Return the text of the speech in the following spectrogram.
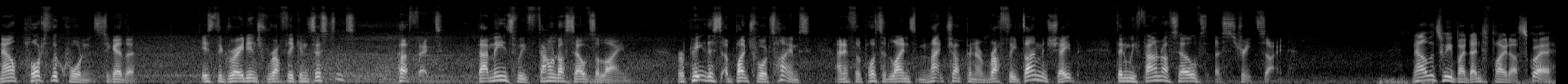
Now plot the coordinates together. Is the gradient roughly consistent? Perfect. That means we've found ourselves a line. Repeat this a bunch more times, and if the plotted lines match up in a roughly diamond shape, then we found ourselves a street sign. Now that we've identified our square,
